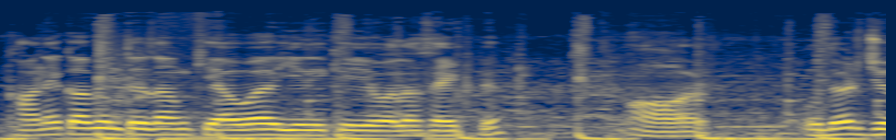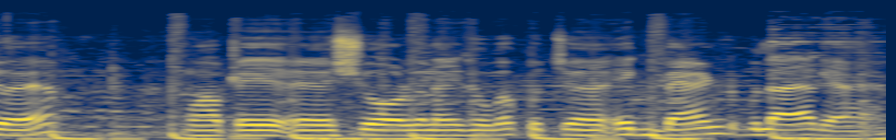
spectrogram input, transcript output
खाने का भी इंतज़ाम किया हुआ है, ये देखिए ये वाला साइड पे। और उधर जो है, वहाँ पे शो ऑर्गेनाइज होगा। कुछ एक बैंड बुलाया गया है।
